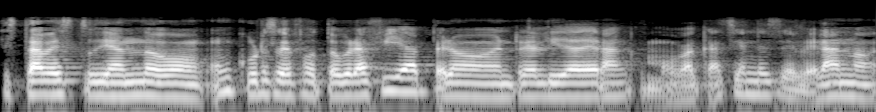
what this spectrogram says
Estaba estudiando un curso de fotografía, pero en realidad eran como vacaciones de verano.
